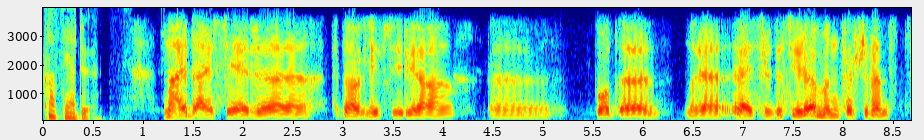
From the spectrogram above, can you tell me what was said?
Hva ser du? Nei, de ser uh, til daglig Syria Både når jeg reiser rundt i Syria, men først og fremst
